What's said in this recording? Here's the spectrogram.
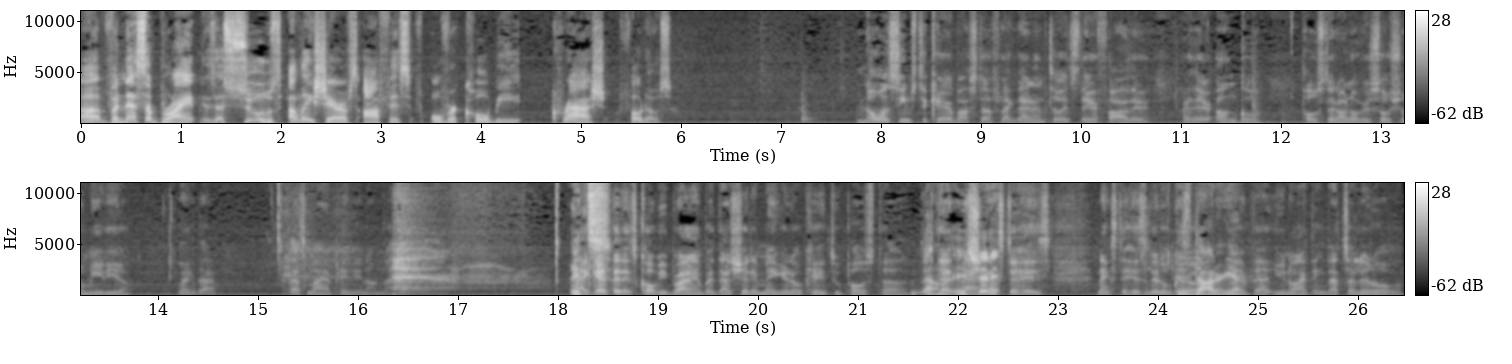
Uh, Vanessa Bryant uh, sues LA Sheriff's Office over Kobe crash photos. No one seems to care about stuff like that until it's their father or their uncle posted all over social media like that. That's my opinion on that. I It's- get that it's Kobe Bryant, but that shouldn't make it okay to post uh, No, dead it man shouldn't. next to his next to his little girl, His daughter, yeah. like that. You know, I think that's a little.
